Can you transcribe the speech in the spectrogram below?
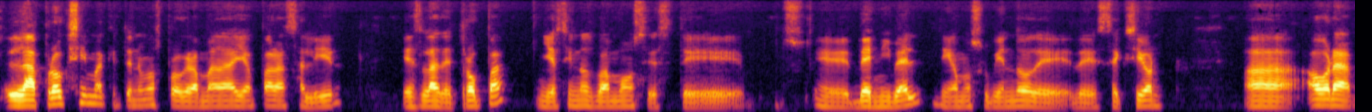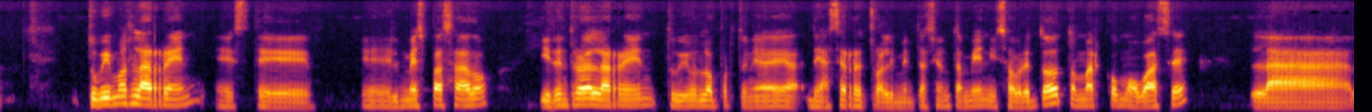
La próxima que tenemos programada ya para salir es la de tropa y así nos vamos este, eh, de nivel, digamos, subiendo de, sección. Uh, ahora, tuvimos la REN este, el mes pasado y dentro de la REN tuvimos la oportunidad de, hacer retroalimentación también y sobre todo tomar como base la,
